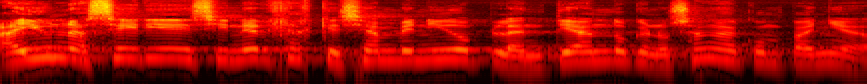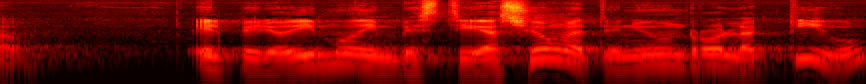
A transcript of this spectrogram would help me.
hay una serie de sinergias que se han venido planteando que nos han acompañado. El periodismo de investigación ha tenido un rol activo.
